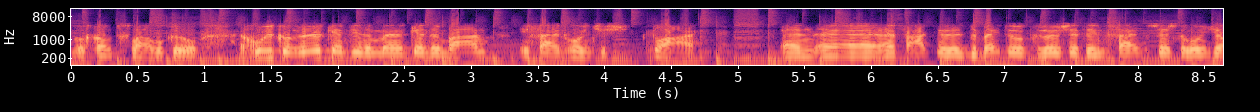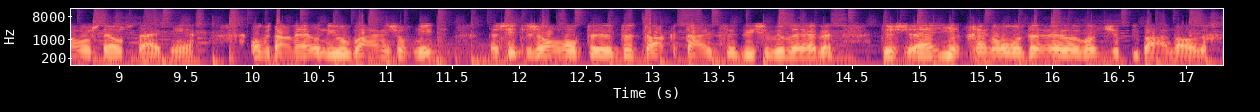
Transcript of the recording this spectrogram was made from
Grote flauwekul. Een goede coureur kent, in een, kent een baan in vijf rondjes. Klaar. En, eh, en vaak de, de betere coureur zet in 65 rondjes al een snelste tijd neer. Of het nou een heel nieuwe baan is of niet, dan zitten ze al op de, de tijd die ze willen hebben. Dus eh, je hebt geen honderden eh, rondjes op die baan nodig.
